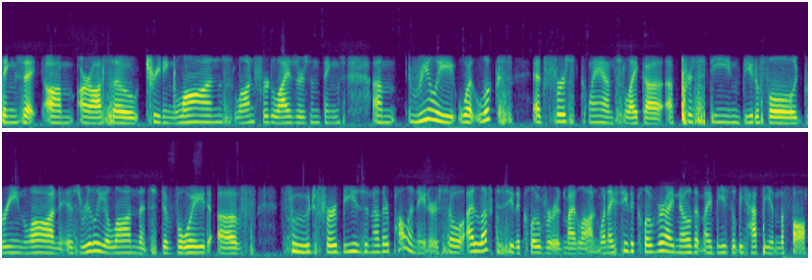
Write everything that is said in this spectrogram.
things that um, are also treating lawns, lawn fertilizers, and things. Um, really, what looks at first glance like a, a pristine, beautiful green lawn is really a lawn that's devoid of food for bees and other pollinators. So I love to see the clover in my lawn. When I see the clover, I know that my bees will be happy in the fall.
